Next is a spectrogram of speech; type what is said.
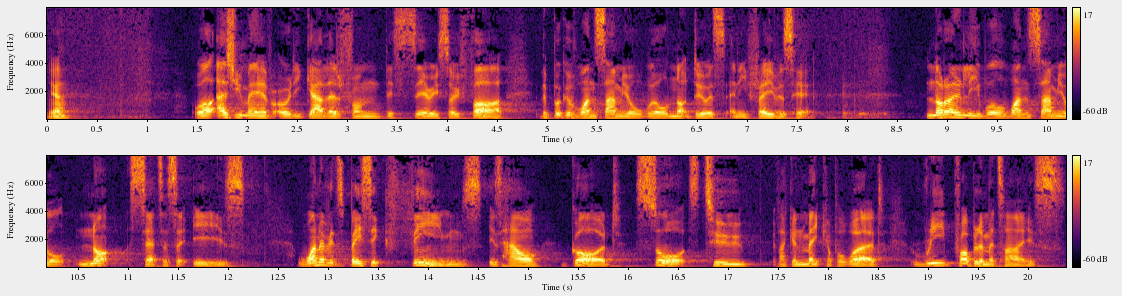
Yeah? Well, as you may have already gathered from this series so far, the book of 1 Samuel will not do us any favors here. Not only will 1 Samuel not set us at ease, one of its basic themes is how God sought to, if I can make up a word, re problematize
